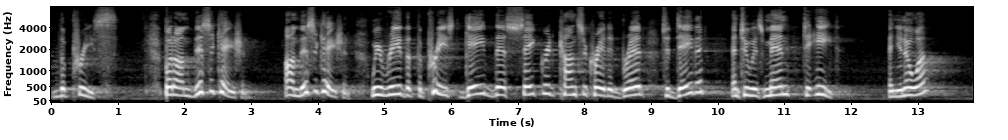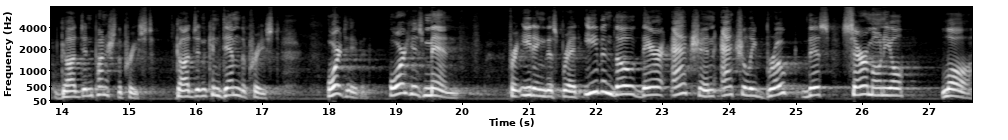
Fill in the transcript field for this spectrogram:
the priests. But on this occasion, on this occasion, we read that the priest gave this sacred consecrated bread to David and to his men to eat. And you know what? God didn't punish the priest. God didn't condemn the priest or David or his men for eating this bread, even though their action actually broke this ceremonial law.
